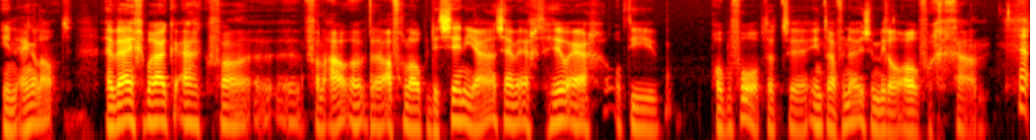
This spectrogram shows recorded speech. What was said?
in Engeland. En wij gebruiken eigenlijk van, uh, van de afgelopen decennia zijn we echt heel erg op die propofol, op dat uh, intraveneuze middel overgegaan. Ja.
